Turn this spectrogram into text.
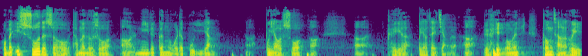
我们一说的时候，他们都说：“啊，你的跟我的不一样，啊，不要说啊，啊，可以了，不要再讲了啊，对？” 我们通常会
